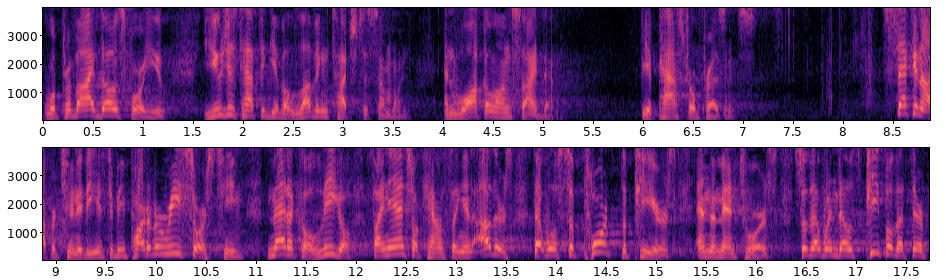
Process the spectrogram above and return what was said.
We'll provide those for you. You just have to give a loving touch to someone and walk alongside them. Be a pastoral presence. Second opportunity is to be part of a resource team, medical, legal, financial counseling, and others that will support the peers and the mentors so that when those people that they're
